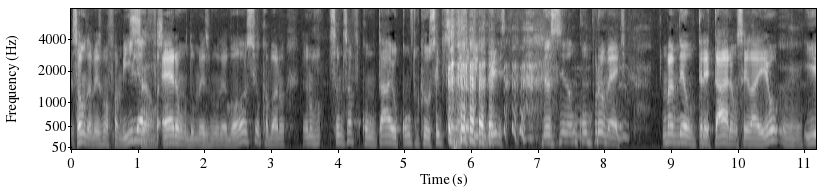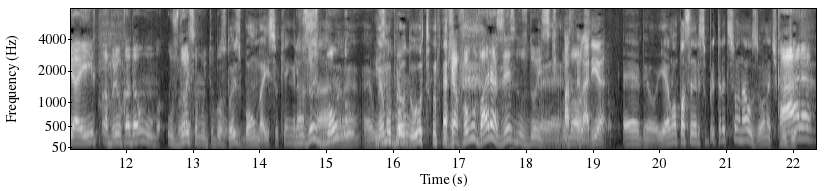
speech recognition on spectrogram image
são da mesma família, São, são. eram do mesmo negócio, acabaram. Eu não, você não precisa contar, eu conto o que eu sei, porque você é mais amigo deles. Deus se não compromete. Mas deu, tretaram, sei lá, eu, e aí abriu cada um uma. Os dois são muito bons. Os dois bombam, isso que é E engraçado. os dois bombam. né? É o e mesmo produto, né? Já fomos várias vezes nos dois. Tipo, nossa, Pastelaria? É, meu. E é uma pastelaria super tradicional, zona. Tipo, Cara, de,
